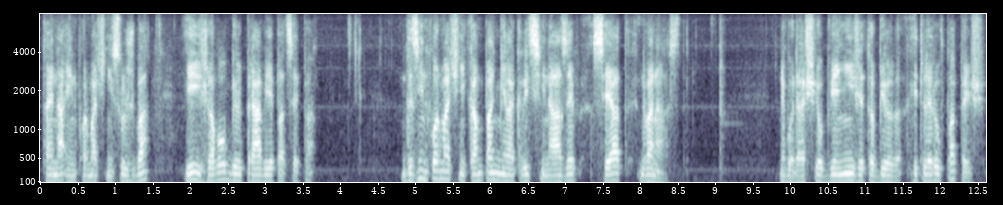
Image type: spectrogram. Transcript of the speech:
tajná informační služba, jejíž hlavou byl právě Pacepa. Dezinformační kampaň měla krycí název SEAT 12. Nebo další obvění, že to byl Hitlerův papež.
